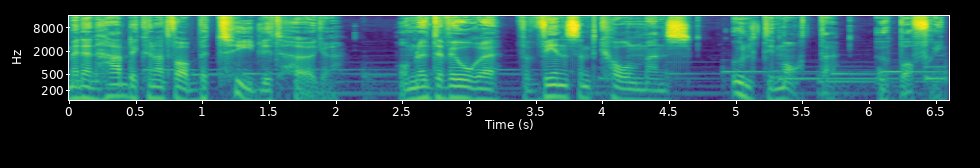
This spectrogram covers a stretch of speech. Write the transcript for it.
men den hade kunnat vara betydligt högre om det inte vore för Vincent Colemans ultimata uppoffring.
